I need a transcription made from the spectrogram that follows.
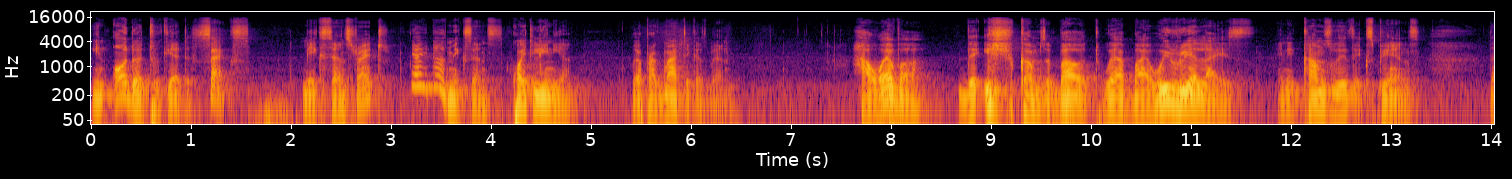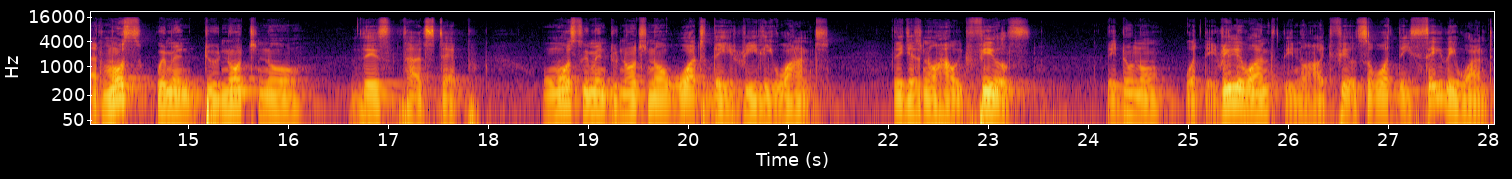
in order to get sex. Makes sense, right? Yeah, it does make sense. Quite linear. We're pragmatic as men. However, the issue comes about whereby we realize, and it comes with experience, that most women do not know this third step. Most women do not know what they really want. They just know how it feels. They don't know what they really want, they know how it feels. So, what they say they want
